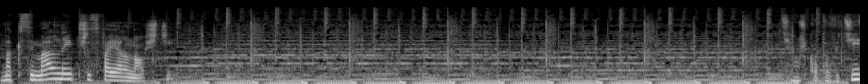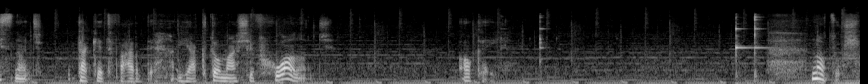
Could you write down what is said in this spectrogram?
maksymalnej przyswajalności. Ciężko to wycisnąć, takie twarde. Jak to ma się wchłonąć? Ok. No cóż.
